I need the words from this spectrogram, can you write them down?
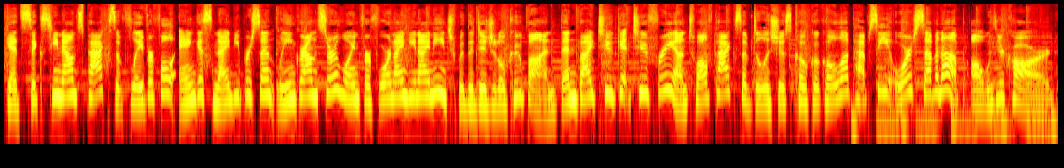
Get 16 ounce packs of flavorful Angus 90% lean ground sirloin for $4.99 each with a digital coupon. Then buy two get two free on 12 packs of delicious Coca Cola, Pepsi, or 7UP, all with your card.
